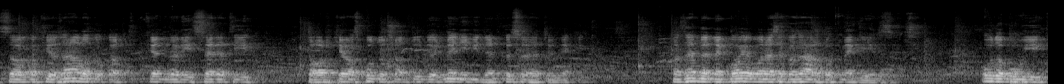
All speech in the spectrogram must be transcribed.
Szóval aki az állatokat kedveli, szereti, tartja, az pontosan tudja, hogy mennyi mindent köszönhetünk nekik. Ha az embernek baja van, ezek az állatok megérzik. Oda bújik,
